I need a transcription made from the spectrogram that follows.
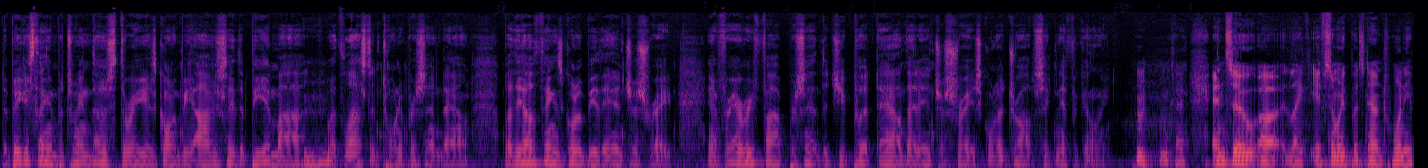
the biggest thing between those three is going to be obviously the PMI with less than twenty percent down. But the other thing is going to be the interest rate. And for every five percent that you put down, that interest rate is going to drop significantly. Hmm, okay. And so, uh, like, if somebody puts down twenty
